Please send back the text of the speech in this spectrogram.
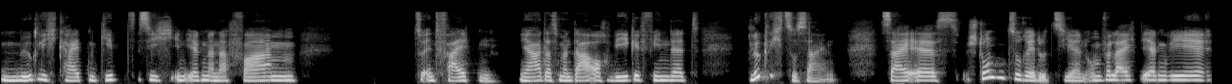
Möglichkeiten gibt, sich in irgendeiner Form zu entfalten. Ja, dass man da auch Wege findet, glücklich zu sein. Sei es Stunden zu reduzieren, um vielleicht irgendwie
